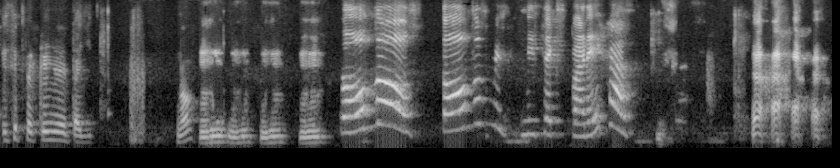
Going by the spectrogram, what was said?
ese pequeño detallito, ¿no? Todos, todos mis, mis exparejas.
